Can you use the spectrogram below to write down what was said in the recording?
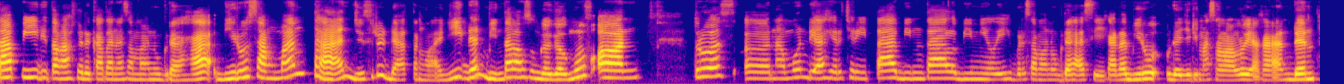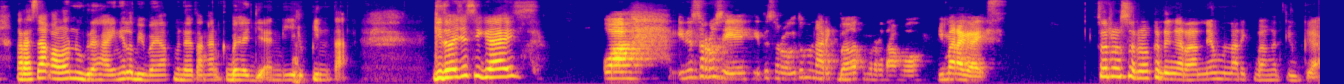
Tapi di tengah kedekatannya sama Nugraha, Biru sang mantan justru datang lagi dan Binta langsung gagal move on. Terus, e, namun di akhir cerita Binta lebih milih bersama Nugraha sih, karena Biru udah jadi masa lalu ya kan, dan ngerasa kalau Nugraha ini lebih banyak mendatangkan kebahagiaan di hidup Binta. Gitu aja sih guys. Wah, itu seru sih. Itu seru. Itu menarik banget menurut aku. Gimana, guys? Seru-seru kedengarannya menarik banget juga.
